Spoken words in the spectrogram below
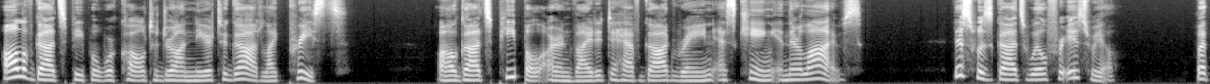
All of God's people were called to draw near to God like priests. All God's people are invited to have God reign as king in their lives. This was God's will for Israel, but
